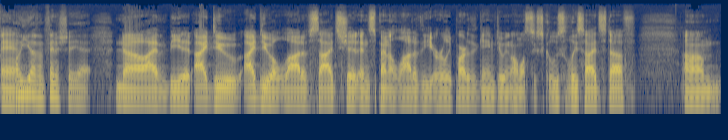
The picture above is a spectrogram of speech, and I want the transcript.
and oh, you haven't finished it yet. No, I haven't beat it. I do. I do a lot of side shit and spent a lot of the early part of the game doing almost exclusively side stuff. Um,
